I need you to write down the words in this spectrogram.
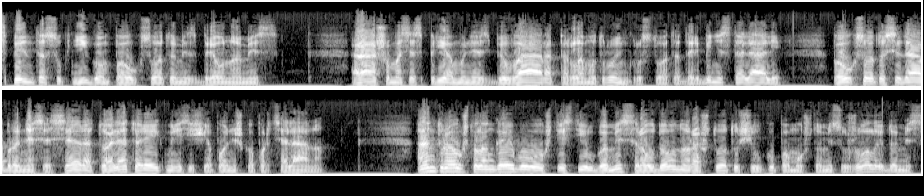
spintą su knygom paauksuotomis breunomis, rašomasis priemonės biuvarą, perlamutrų inkrustuotą darbinį stalelį, paauksuotų sidabro neseserą, tualeto reikmenys iš japoniško porceliano. Antro aukšto langai buvo užtiesti ilgomis raudono raštuotų šilkų pamuštomis užuolaidomis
